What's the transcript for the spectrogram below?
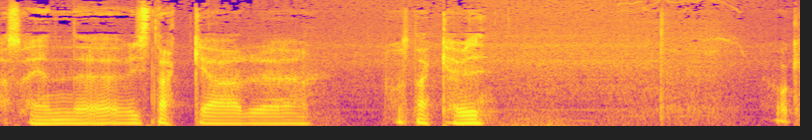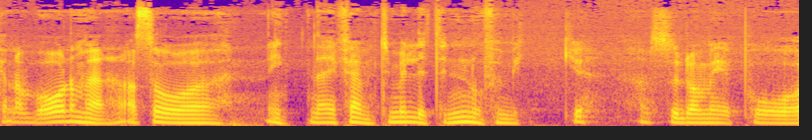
Alltså en, eh, vi snackar, eh, vad snackar vi? Vad kan de vara de här? Alltså, inte, nej 50 ml är nog för mycket. Alltså de är på,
